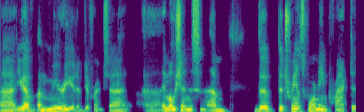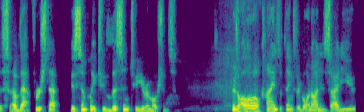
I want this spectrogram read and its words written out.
uh, you have a myriad of different uh, uh, emotions. Um, the the transforming practice of that first step is simply to listen to your emotions. There's all kinds of things that are going on inside of you,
